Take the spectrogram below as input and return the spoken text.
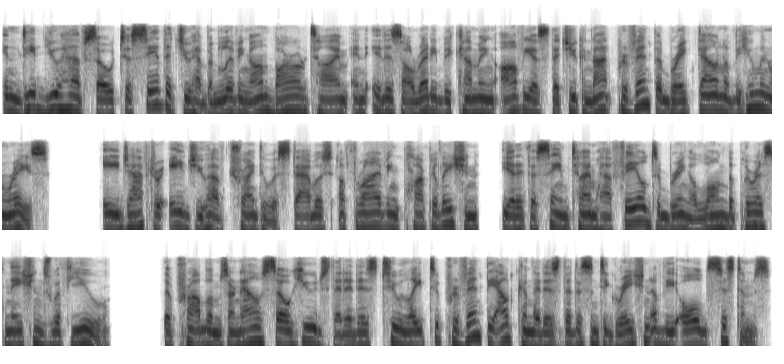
Indeed you have so to say that you have been living on borrowed time and it is already becoming obvious that you cannot prevent the breakdown of the human race. Age after age you have tried to establish a thriving population, yet at the same time have failed to bring along the poorest nations with you. The problems are now so huge that it is too late to prevent the outcome that is the disintegration of the old systems.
